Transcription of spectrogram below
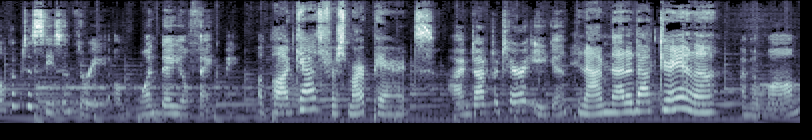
Welcome to season three of One Day You'll Thank Me. a podcast for smart parents. I'm Dr. Tara Egan. And I'm not a Dr. Anna. I'm a mom,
